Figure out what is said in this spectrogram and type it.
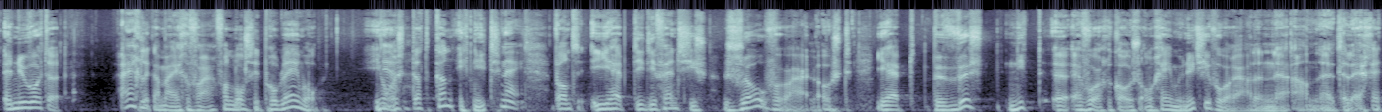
En nu wordt er eigenlijk aan mij gevraagd: van los dit probleem op. Jongens, ja. dat kan ik niet. Nee. Want je hebt die defensies zo verwaarloosd. Je hebt bewust niet uh, ervoor gekozen om geen munitievoorraden uh, aan uh, te leggen.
